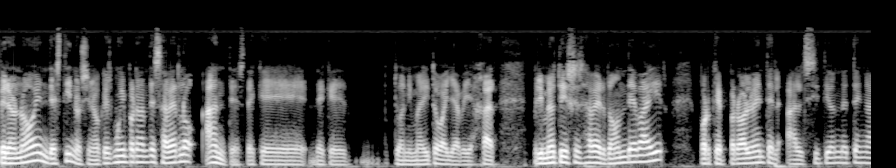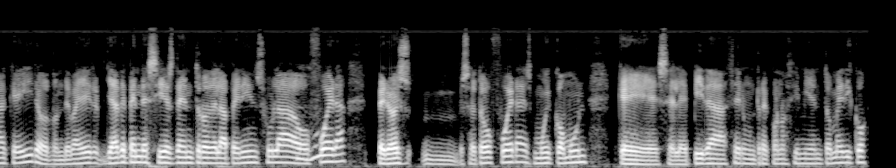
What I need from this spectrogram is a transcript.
pero no en destino, sino que es muy importante saberlo antes de que, de que tu animalito vaya a viajar. Primero tienes que saber dónde va a ir, porque probablemente al sitio donde tenga que ir o donde va a ir, ya depende si es dentro de la península o fuera, pero es, mm, sobre todo fuera, es muy común que se le pida hacer un reconocimiento médico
